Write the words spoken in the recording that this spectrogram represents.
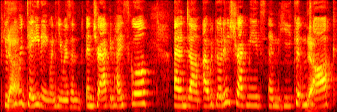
because Yeah. we were dating when he was in, in track in high school. And um, I would go to his track meets and he couldn't Yeah. talk.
